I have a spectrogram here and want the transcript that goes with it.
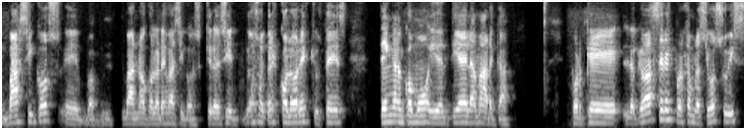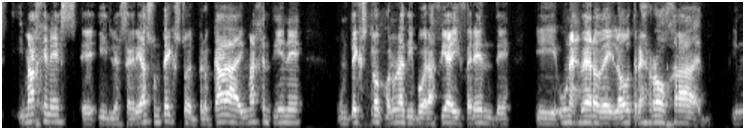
básicos, va, no colores básicos, quiero decir, dos o tres colores que ustedes tengan como identidad de la marca. Porque lo que va a hacer es, por ejemplo, si vos subís imágenes eh, y les agregás un texto, pero cada imagen tiene un texto con una tipografía diferente, y una es verde y la otra es roja, y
